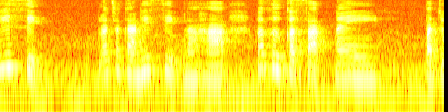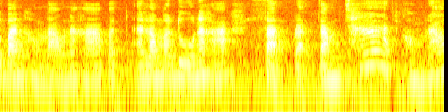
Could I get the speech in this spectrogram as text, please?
ที่ 10รัชกาลที่ 10 นะคะ ก็คือกษัตริย์ในปัจจุบันของเรานะคะอะเรามาดูนะคะ สัตว์ประจำชาติของเรา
